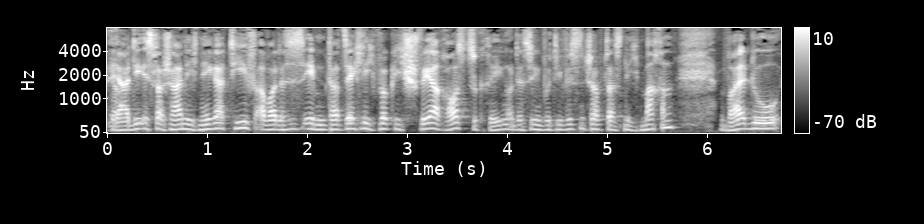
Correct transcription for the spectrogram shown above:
Ja. die ist wahrscheinlich negativ, aber das ist eben tatsächlich wirklich schwer rauszukriegen und deswegen wird die Wissenschaft das nicht machen, weil du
